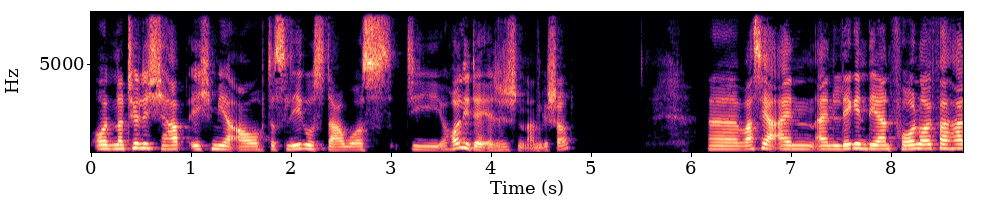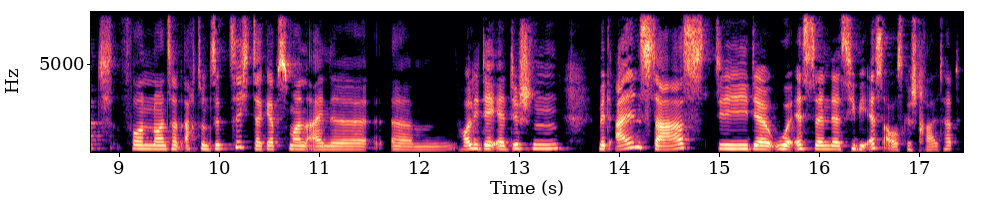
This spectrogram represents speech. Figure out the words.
Und natürlich habe ich mir auch das Lego Star Wars, die Holiday Edition angeschaut. Äh, was ja einen, einen legendären Vorläufer hat von 1978. Da gab's mal eine ähm, Holiday Edition mit allen Stars, die der US-Sender CBS ausgestrahlt hat.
